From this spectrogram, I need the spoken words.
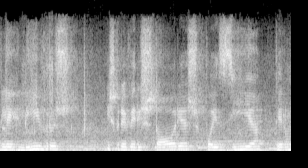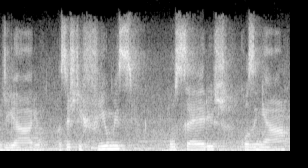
ler livros, escrever histórias, poesia, ter um diário, assistir filmes ou séries, cozinhar,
